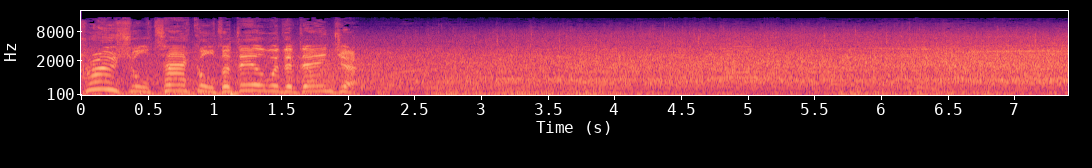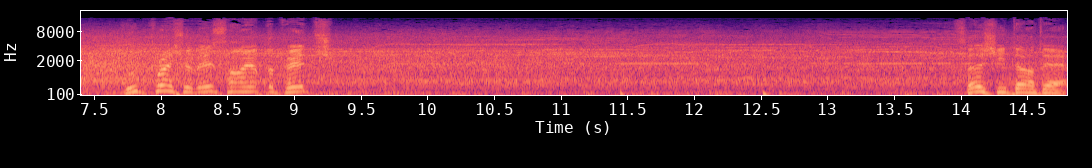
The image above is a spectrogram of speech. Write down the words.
Crucial tackle to deal with the danger. Good pressure this, high up the pitch. Sergi Darder.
